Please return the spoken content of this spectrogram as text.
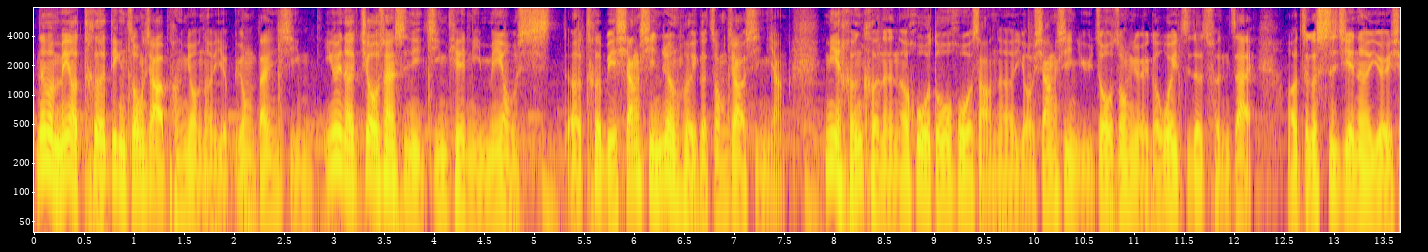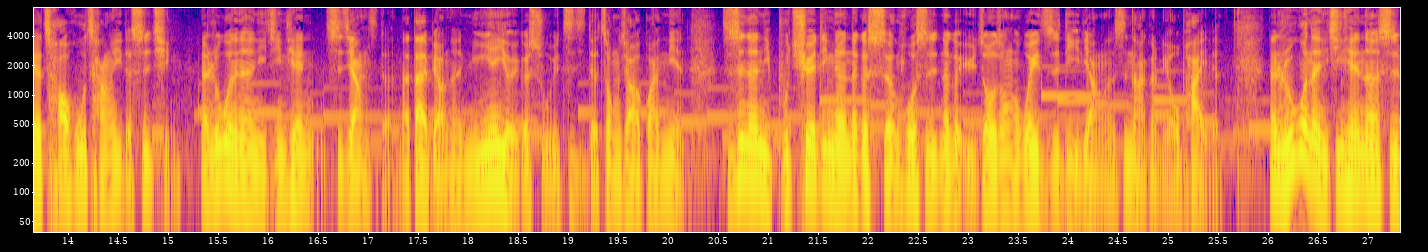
那么没有特定宗教的朋友呢，也不用担心，因为呢，就算是你今天你没有呃特别相信任何一个宗教信仰，你也很可能呢或多或少呢有相信宇宙中有一个未知的存在，呃，这个世界呢有一些超乎常理的事情。那如果呢，你今天是这样子的，那代表呢，你也有一个属于自己的宗教观念，只是呢，你不确定的那个神或是那个宇宙中的未知力量呢是哪个流派的。那如果呢，你今天呢是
